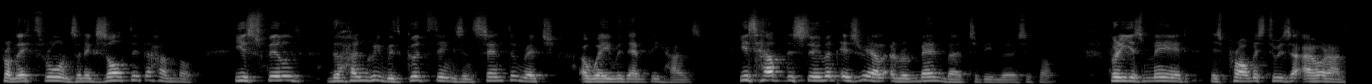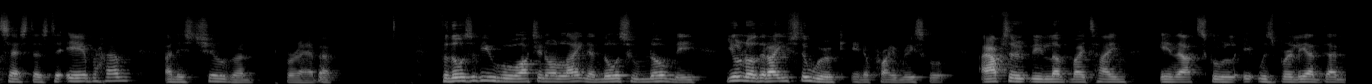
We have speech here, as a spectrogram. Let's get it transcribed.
from their thrones and exalted the humble. He has filled the hungry with good things and sent the rich away with empty hands. He has helped the servant Israel and remembered to be merciful. For he has made his promise to his, our ancestors, to Abraham and his children forever. For those of you who are watching online and those who know me, you'll know that I used to work in a primary school. I absolutely loved my time in that school. It was brilliant. And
